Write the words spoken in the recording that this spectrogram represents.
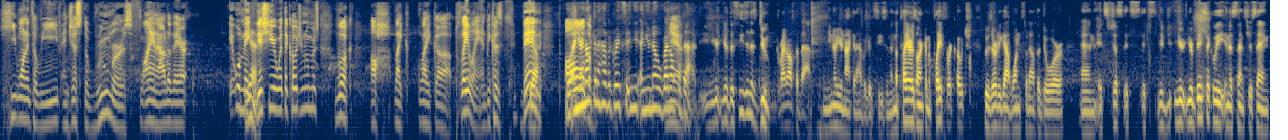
he wanted to leave, and just the rumors flying out of there. It will make Yeah. this year with the coaching rumors look uh, like like uh, playland because then Yeah. Well, and you're not the going to have a great season, and you, and you know right off the bat, you're, you're, the season is doomed right off the bat. And you know you're not going to have a good season, and the players aren't going to play for a coach who's already got one foot out the door. And it's just it's it's you're, you're you're basically in a sense you're saying,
